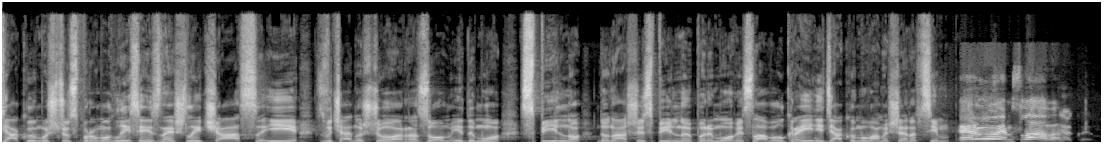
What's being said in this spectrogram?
Дякуємо, що спромоглися і знайшли час. І звичайно, що разом ідемо спільно до нашої спільної перемоги. Слава Україні! Дякуємо вам ще раз всім. Героям слава! Дякуємо.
